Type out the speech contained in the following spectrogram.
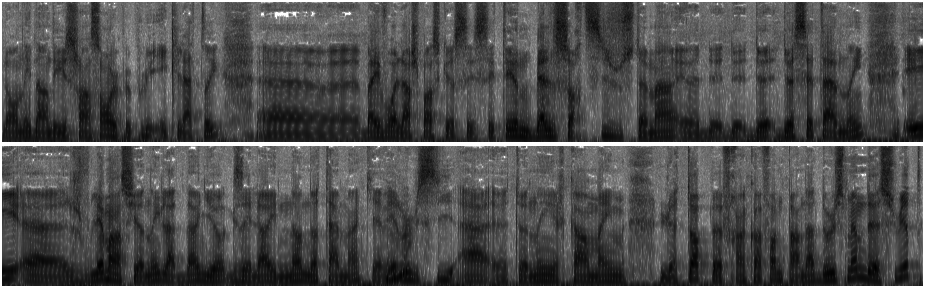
Là, on est dans des chansons un peu plus éclatées. Euh, ben voilà, je pense que c'était une belle sortie justement euh, de, de, de, de cette année. Et euh, je voulais mentionner là-dedans, il y a Xela et Na notamment qui avait Mhm. réussi à euh, tenir quand même le top francophone pendant deux semaines de suite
